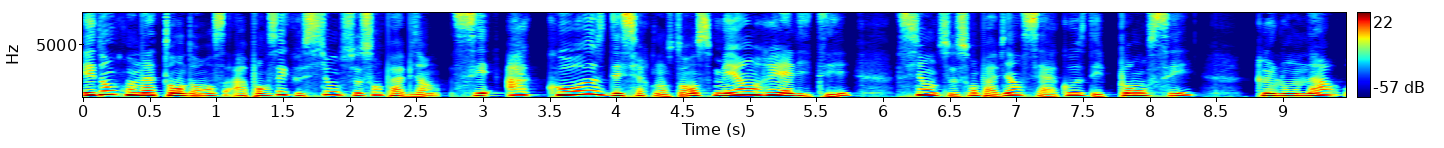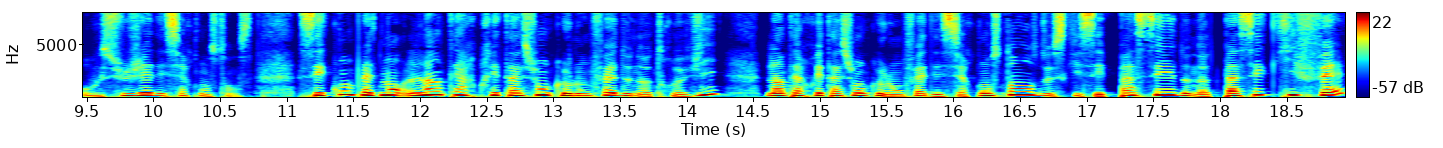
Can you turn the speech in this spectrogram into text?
Et donc on a tendance à penser que si on ne se sent pas bien, c'est à cause des circonstances, mais en réalité, si on ne se sent pas bien, c'est à cause des pensées que l'on a au sujet des circonstances. C'est complètement l'interprétation que l'on fait de notre vie, l'interprétation que l'on fait des circonstances, de ce qui s'est passé, de notre passé, qui fait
